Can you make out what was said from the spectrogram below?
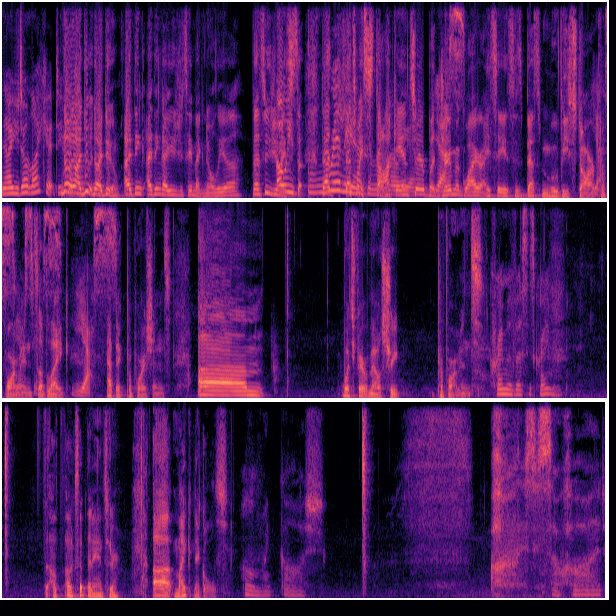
No, you don't like it, do you? No, no, I do. No, I do. I think I think I usually say Magnolia. That's usually Oh, my he's sto- that- that's my stock Magnolia. answer. But Yes. Jerry Maguire, I say, is his best movie star Yes, performance yes, of like yes, epic proportions. Um, what's your favorite Meryl Streep performance? Kramer versus Kramer. I'll, I'll accept that answer. Uh, Mike Nichols. Oh my gosh. Oh, this is so hard.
